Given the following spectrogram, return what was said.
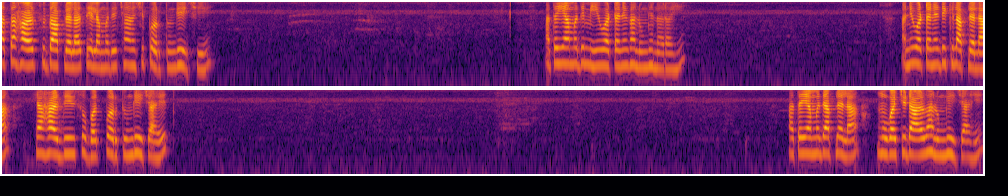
आता हळदसुद्धा आपल्याला तेलामध्ये छान अशी परतून घ्यायची आहे. आता यामध्ये मी वाटाणे घालून घेणार आहे. आणि वाटाणे देखील आपल्याला ह्या हळदीसोबत परतून घ्यायचे आहेत. आता यामध्ये आपल्याला मुगाची डाळ घालून घ्यायची आहे.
